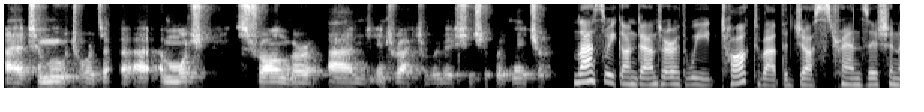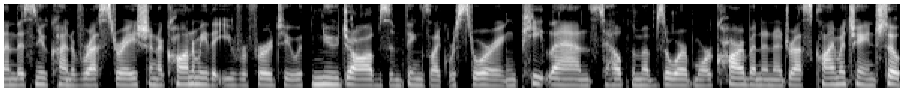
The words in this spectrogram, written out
uh, to move towards a, a much stronger and interactive relationship with nature. Last week on Down to Earth, we talked about the just transition and this new kind of restoration economy that you've referred to with new jobs and things like restoring peatlands to help them absorb more carbon and address climate change. So,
